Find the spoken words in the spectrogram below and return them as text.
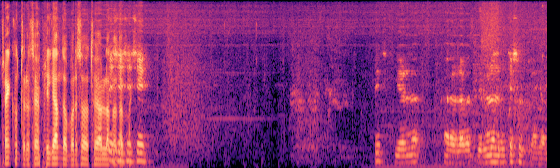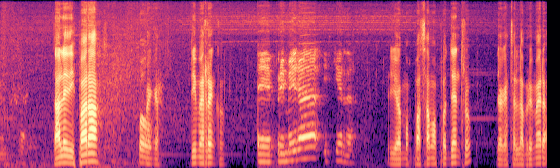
Renko, te lo estoy explicando, por eso estoy hablando sí, sí, también. sí. Izquierda. Ahora la primera derecha. Vale. Dale, dispara. Venga, dime Renko. Eh, primera izquierda. Y vamos, pasamos por dentro, ya que esta es la primera.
